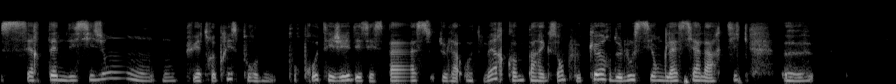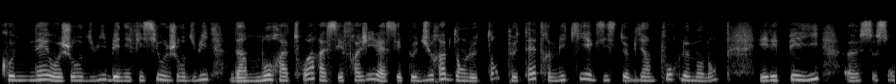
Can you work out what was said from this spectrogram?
certaines décisions ont, pu être prises pour, pour, protéger des espaces de la haute mer, comme par exemple le cœur de l'océan glacial arctique connaît aujourd'hui, bénéficie aujourd'hui d'un moratoire assez fragile, assez peu durable dans le temps peut-être, mais qui existe bien pour le moment. Et les pays euh, se sont,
